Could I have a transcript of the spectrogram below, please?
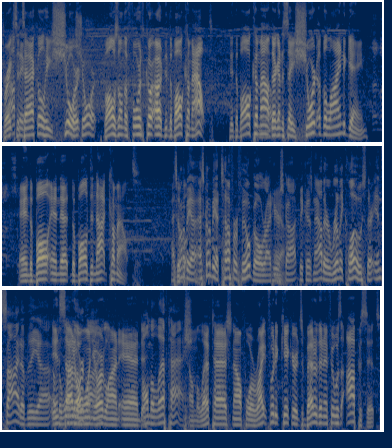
breaks Stopped a him. tackle. He's short. Short. Ball's on the fourth court. Uh, did the ball come out? Did the ball come out? They're going to say short of the line to gain, and the ball and that the ball did not come out. That's going to be a that's going to be a tougher field goal right here, Yeah. Scott, because now they're really close. They're inside of the uh, of inside the of the one yard line and on the left hash. on the left hash. Now for a right-footed kicker, it's better than if it was opposite.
